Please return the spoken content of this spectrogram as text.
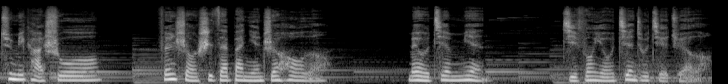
据米卡说，分手是在半年之后了，没有见面。几封邮件就解决了。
